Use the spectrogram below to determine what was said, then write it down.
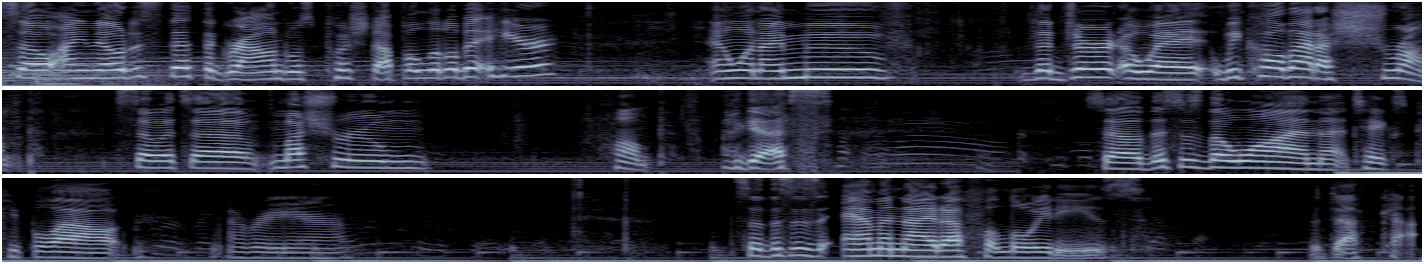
So I noticed that the ground was pushed up a little bit here. And when I move the dirt away, we call that a shrump. So it's a mushroom hump, I guess. So this is the one that takes people out every year. So this is Amanita phalloides, the death cap.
